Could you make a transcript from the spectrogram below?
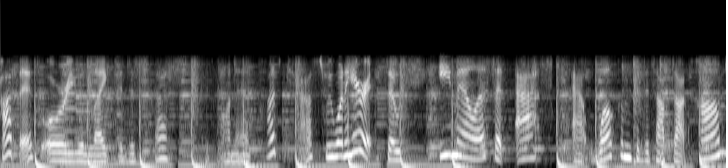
topic or you would like to discuss it on a podcast, we want to hear it. So email us at ask at welcometothetop.com,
